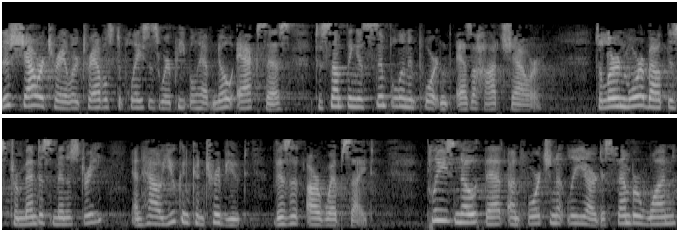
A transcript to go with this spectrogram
this shower trailer travels to places where people have no access to something as simple and important as a hot shower. To learn more about this tremendous ministry and how you can contribute, visit our website. Please note that unfortunately our December 1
